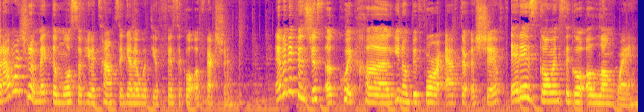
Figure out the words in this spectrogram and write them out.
but I want you to make the most of your time together with your physical affection. Even if it's just a quick hug, you know, before or after a shift, it is going to go a long way.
